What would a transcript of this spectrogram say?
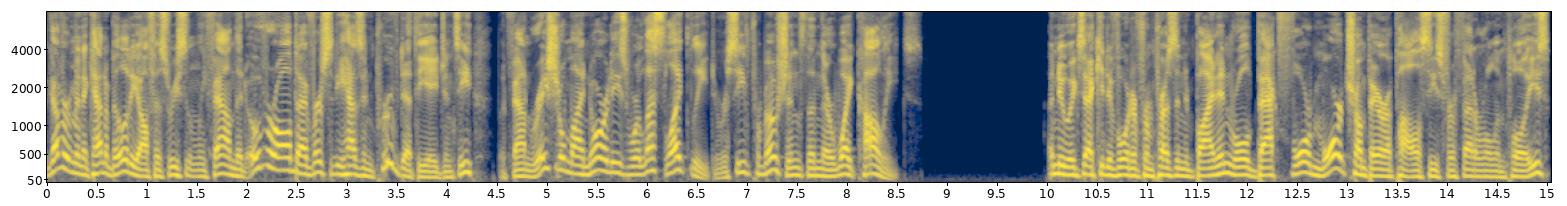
The Government Accountability Office recently found that overall diversity has improved at the agency, but found racial minorities were less likely to receive promotions than their white colleagues. A new executive order from President Biden rolled back four more Trump era policies for federal employees.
